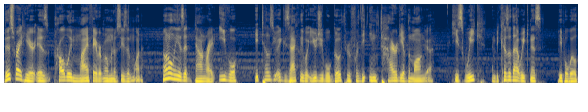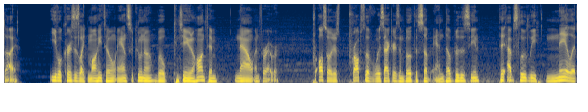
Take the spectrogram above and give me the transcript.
This right here is probably my favorite moment of season 1. Not only is it downright evil, it tells you exactly what Yuji will go through for the entirety of the manga. He's weak, and because of that weakness, people will die. Evil curses like Mahito and Sukuna will continue to haunt him now and forever. Also, just props to the voice actors in both the sub and dub for this scene. They absolutely nail it,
